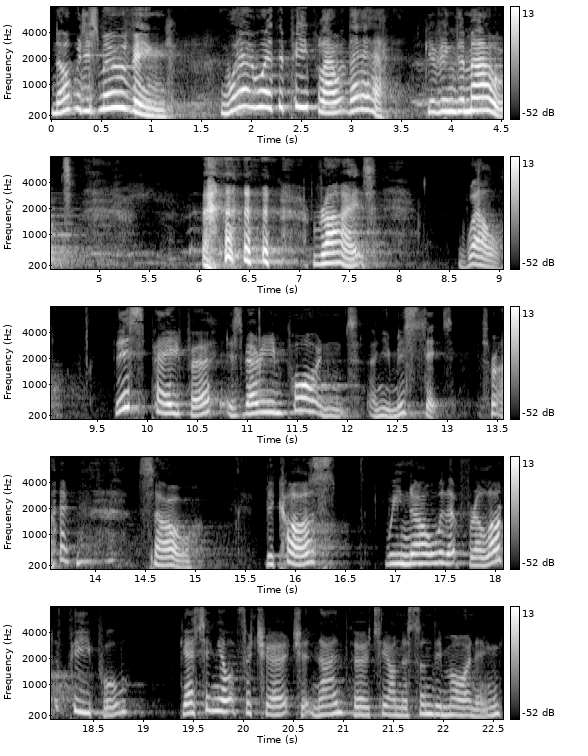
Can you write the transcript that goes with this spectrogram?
nobody's moving. Where were the people out there giving them out? right. Well, this paper is very important, and you missed it, right? So, because we know that for a lot of people, Getting up for church at 9:30 on a Sunday morning,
